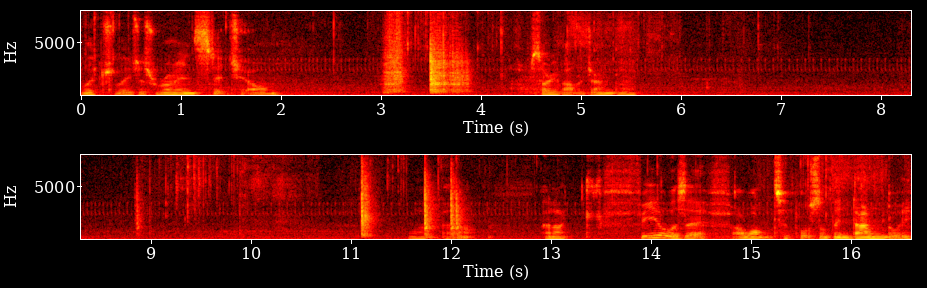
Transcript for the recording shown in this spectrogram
literally just run and stitch it on. Sorry about the jangling. Like that. And I feel as if I want to put something dangly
